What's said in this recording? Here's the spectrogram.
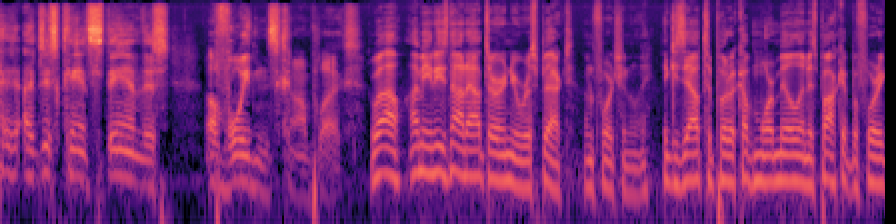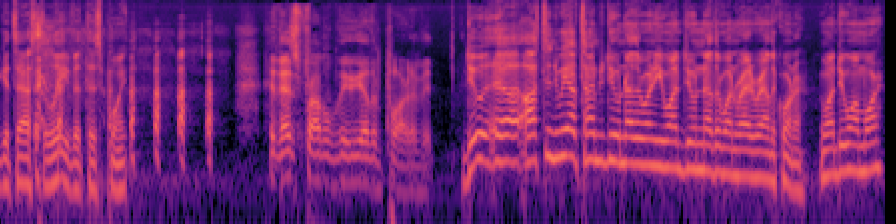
I, I just can't stand this avoidance complex. Well, I mean, he's not out to earn your respect, unfortunately. I think he's out to put a couple more mil in his pocket before he gets asked to leave at this point. that's probably the other part of it. Do uh, Austin? Do we have time to do another one? Or you want to do another one right around the corner? You want to do one more?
